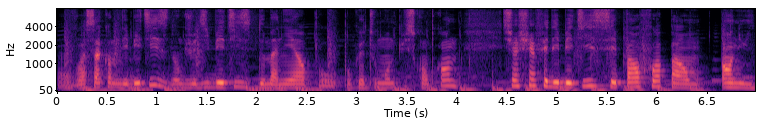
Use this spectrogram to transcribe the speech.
on voit ça comme des bêtises. Donc je dis bêtises de manière pour, pour que tout le monde puisse comprendre. Si un chien fait des bêtises, c'est parfois par ennui.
